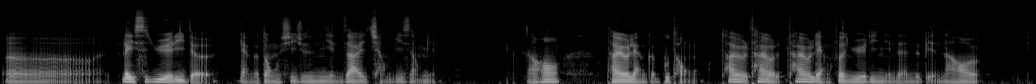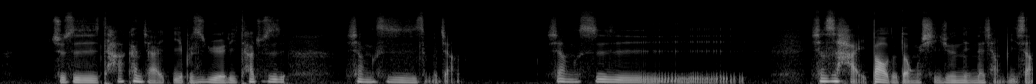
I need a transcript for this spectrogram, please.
呃类似阅历的两个东西，就是粘在墙壁上面，然后它有两个不同，它有它有它有两份阅历粘在那边，然后就是它看起来也不是阅历，它就是像是怎么讲，像是。像是海报的东西，就是粘在墙壁上，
